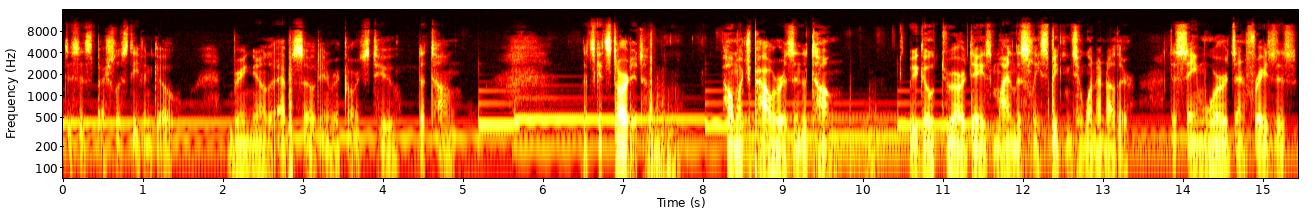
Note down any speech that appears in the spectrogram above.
this is Specialist Steven Goh, bringing another episode in regards to the tongue. Let's get started. How much power is in the tongue? We go through our days mindlessly speaking to one another. The same words and phrases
